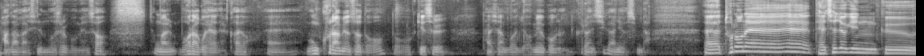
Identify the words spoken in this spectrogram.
받아가시는 모습을 보면서 정말 뭐라고 해야 될까요? 에, 뭉클하면서도 또 옷깃을 다시 한번 여며보는 그런 시간이었습니다. 에, 토론회의 대체적인 그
